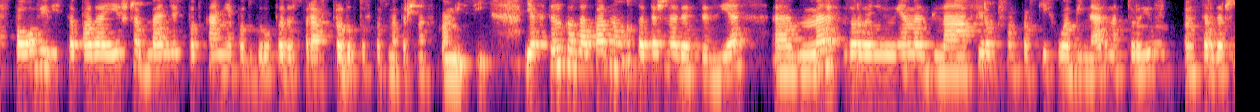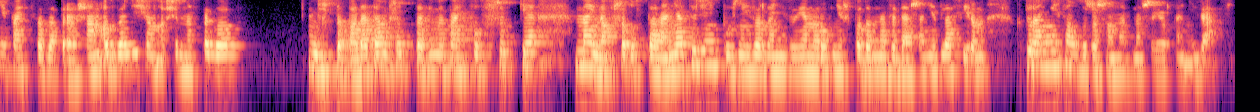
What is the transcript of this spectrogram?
w połowie listopada jeszcze będzie spotkanie podgrupy do spraw produktów kosmetycznych w komisji. Jak tylko zapadną ostateczne decyzje, e, my zorganizujemy dla firm członkowskich webinar, na który już serdecznie Państwa zapraszam. Odbędzie się on 18 listopada. Tam przedstawimy Państwu wszystkie najnowsze ustalenia. Tydzień później zorganizujemy również podobne wydarzenie dla firm, które nie są zrzeszone w naszej organizacji.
